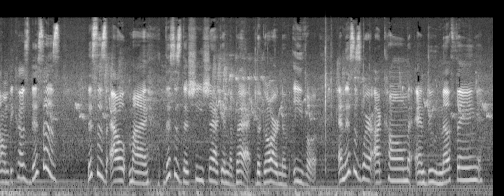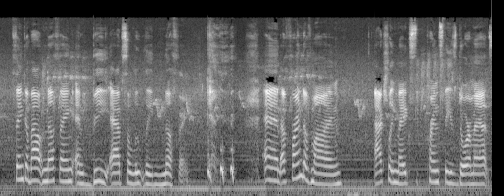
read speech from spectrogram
Um, because this is this is out my this is the she shack in the back the garden of Eva and this is where I come and do nothing, think about nothing, and be absolutely nothing. and a friend of mine actually makes prints these doormats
